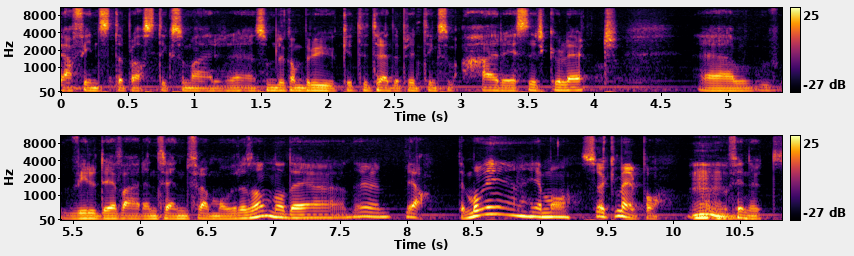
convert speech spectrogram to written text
ja, fins det plastikk som, er, eh, som, du kan bruke til 3D-printing som er resirkulert. Eh, vil det være en trend framover og sånn? Og det, det, ja, det må vi hjem og søke mer på mm. og finne ut.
